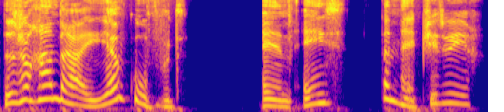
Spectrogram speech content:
dus we gaan draaien, Jan Koevoet. En eens, dan heb je het weer.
